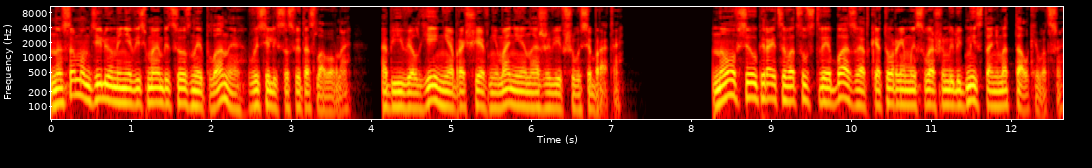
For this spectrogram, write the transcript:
«На самом деле у меня весьма амбициозные планы, Василиса Святославовна», объявил ей, не обращая внимания на оживившегося брата. Но все упирается в отсутствие базы, от которой мы с вашими людьми станем отталкиваться.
